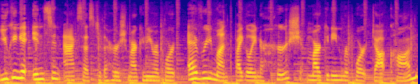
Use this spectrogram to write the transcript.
You can get instant access to the Hirsh marketing report every month by going to hirshmarketingreport.com.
